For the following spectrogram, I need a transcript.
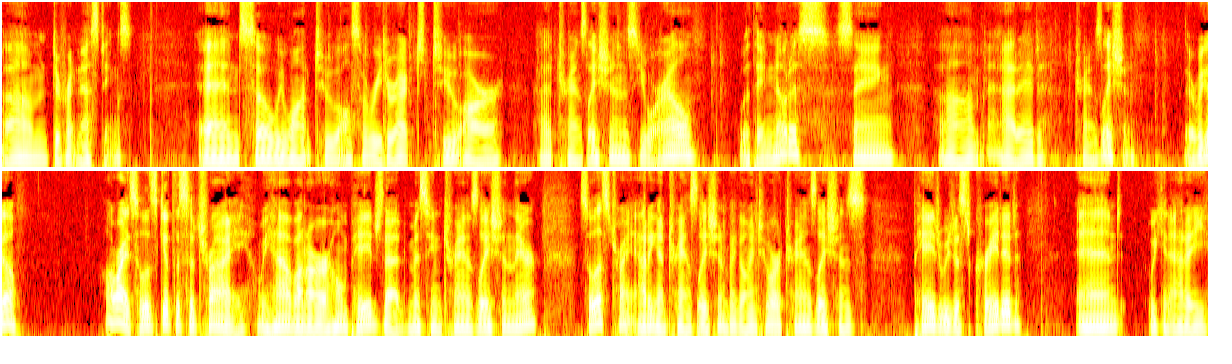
um, different nestings. And so we want to also redirect to our uh, translations URL with a notice saying um, added translation. There we go. All right, so let's give this a try. We have on our homepage that missing translation there. So let's try adding a translation by going to our translations page we just created. And we can add a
